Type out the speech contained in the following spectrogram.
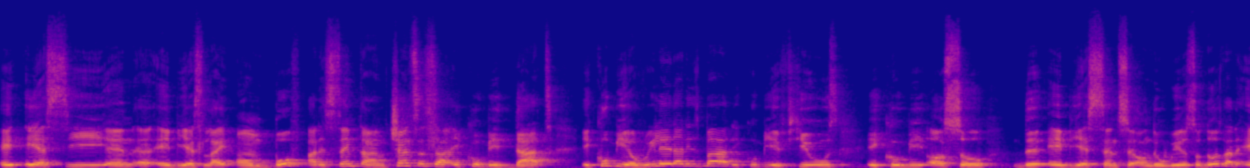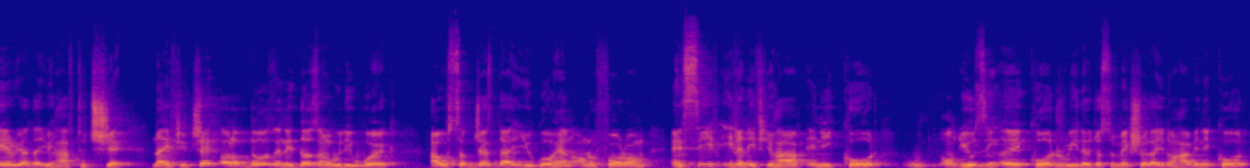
ASC and uh, ABS light on both at the same time, chances are it could be that. It could be a relay that is bad. It could be a fuse. It could be also the ABS sensor on the wheel. So those are the area that you have to check. Now, if you check all of those and it doesn't really work, I would suggest that you go ahead on the forum and see if even if you have any code on using a code reader just to make sure that you don't have any code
